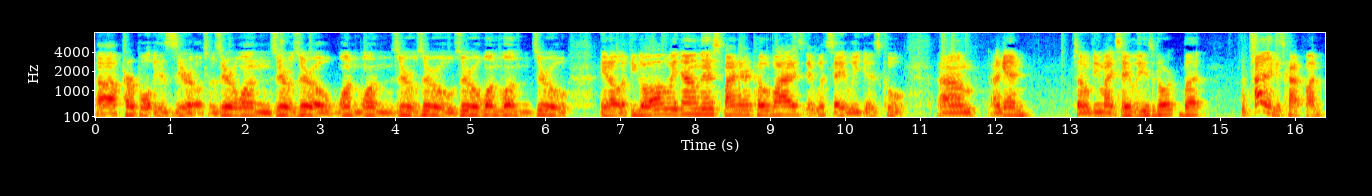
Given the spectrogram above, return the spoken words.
uh, purple is 0. So 0, 1, 0, 0, 1, 1, 0, 0, 0, 1, 1, 0. You know, if you go all the way down this, binary code wise, it would say Lee is cool. Um, again, some of you might say Lee is a dork, but I think it's kind of fun.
